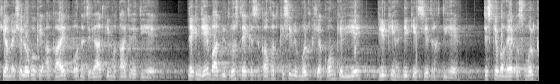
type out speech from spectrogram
کہ ہمیشہ لوگوں کے عقائد اور نظریات کی محتاج رہتی ہے۔ لیکن یہ بات بھی درست ہے کہ ثقافت کسی بھی ملک یا قوم کے لیے ریڑھ کی ہڈی کی حیثیت رکھتی ہے، جس کے بغیر اس ملک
